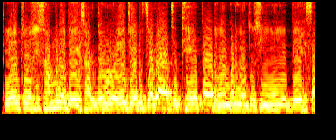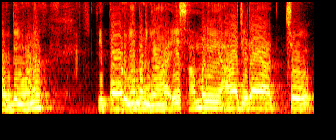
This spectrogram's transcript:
ਤੇ ਇਹ ਤੁਸੀਂ ਸਾਹਮਣੇ ਦੇਖ ਸਕਦੇ ਹੋ, ਇਹ ਜਿਹੜੀ ਜਗ੍ਹਾ ਜਿੱਥੇ ਇਹ ਪੌੜੀਆਂ ਬਣੀਆਂ, ਤੁਸੀਂ ਇਹ ਦੇਖ ਸਕਦੇ ਹੋ, ਹਨਾ? ਇਹ ਪੌੜੀਆਂ ਬਣੀਆਂ, ਇਹ ਸਾਹਮਣੇ ਆ ਜਿਹੜਾ ਚੋ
